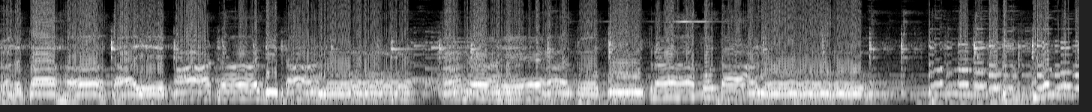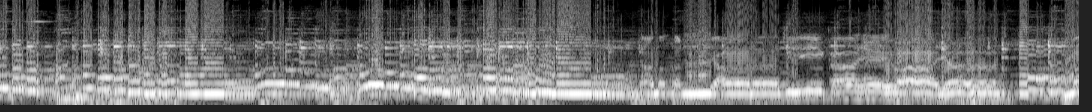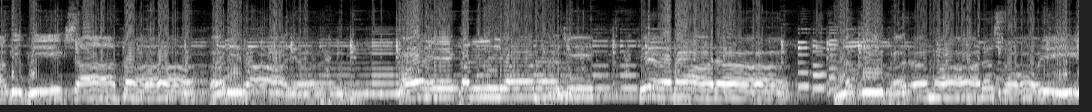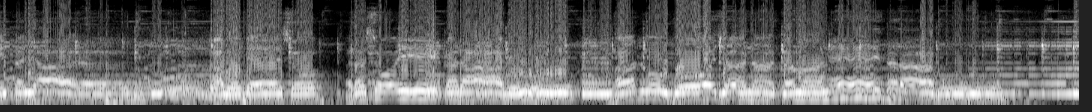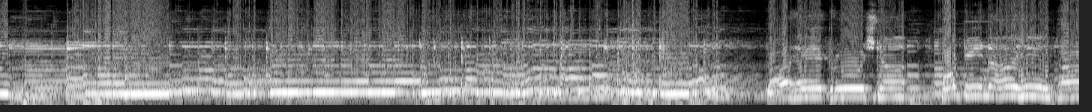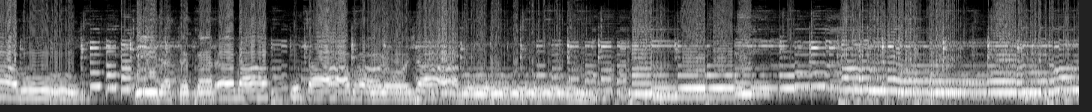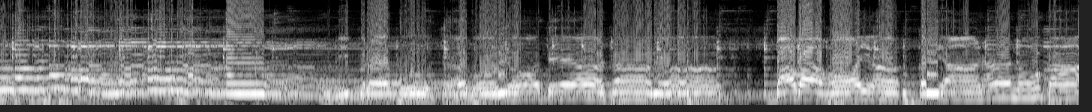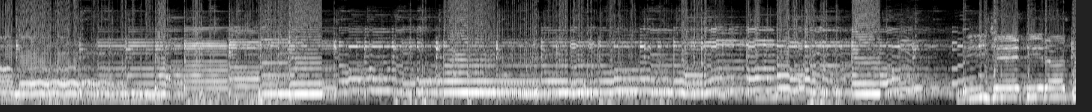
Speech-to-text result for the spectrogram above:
કરતા હતા એ પાઠ ગીતાનો. નથી ઘરમાં રસોઈ તૈયાર. આવો બેસો રસોઈ કરાવું. ભલું ભોજન તમને ધરાવું. કહે કૃષ્ણ થાવું તીરથ કરવા ઉતાવળો જાવો. વિપ્રપુત્ર બોલ્યો તે અઠામ બાવા હોય કલ્યાણનું કામ. બીજે તીર્થ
